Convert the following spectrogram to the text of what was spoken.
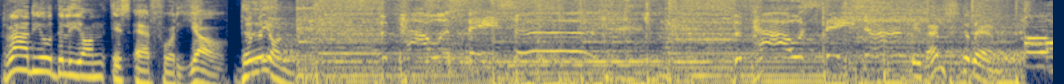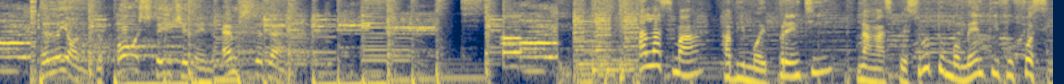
Radio De Leon is er voor jou. De Leon. Amsterdam. De Leon, de Power Station in Amsterdam. Alasma abi moi prenti nanga spesrutu momenti fu fosi.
